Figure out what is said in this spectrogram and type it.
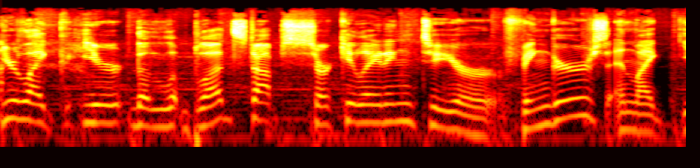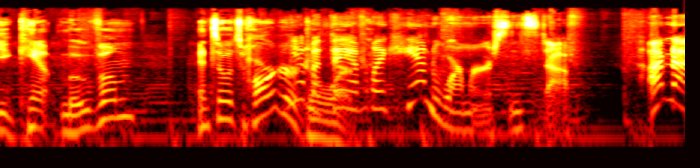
you're like your the l- blood stops circulating to your fingers and like you can't move them, and so it's harder yeah, to but work. they have like hand warmers and stuff. I'm not.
